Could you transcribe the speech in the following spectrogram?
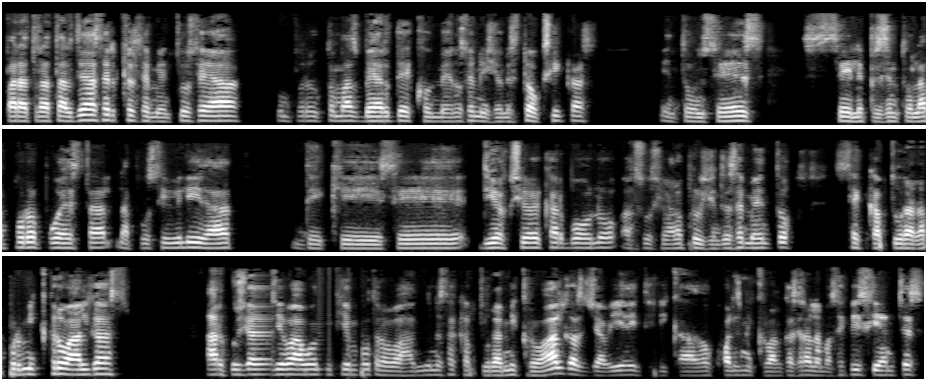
para tratar de hacer que el cemento sea un producto más verde con menos emisiones tóxicas. Entonces se le presentó la propuesta, la posibilidad de que ese dióxido de carbono asociado a la producción de cemento se capturara por microalgas Arcus ya llevaba un tiempo trabajando en esa captura de microalgas, ya había identificado cuáles microalgas eran las más eficientes,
